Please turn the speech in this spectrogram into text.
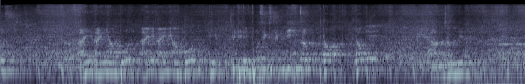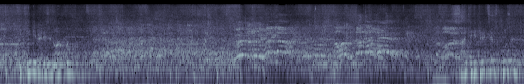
Latissimus. Beide Beine am Boden, beide Beine am Boden. Bitte den Posingslip nicht zum Stopp, Stopp. Ja, das haben wir nicht. Bikini wäre das in Ordnung. Seitige Trizepspose.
